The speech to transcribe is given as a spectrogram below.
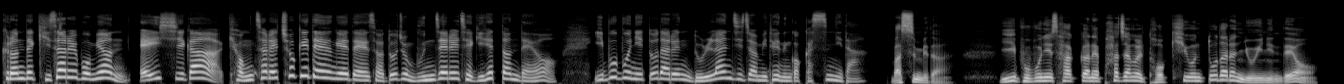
그런데 기사를 보면 A씨가 경찰의 초기 대응에 대해서도 좀 문제를 제기했던데요. 이 부분이 또 다른 논란 지점이 되는 것 같습니다. 맞습니다. 이 부분이 사건의 파장을 더 키운 또 다른 요인인데요.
